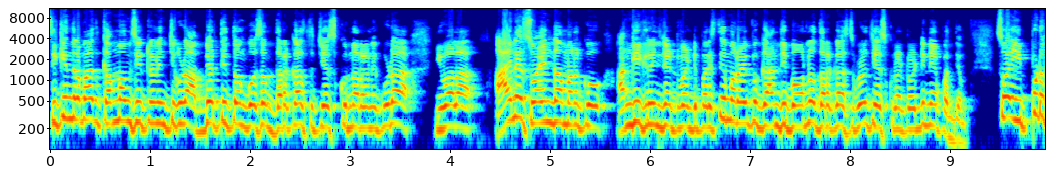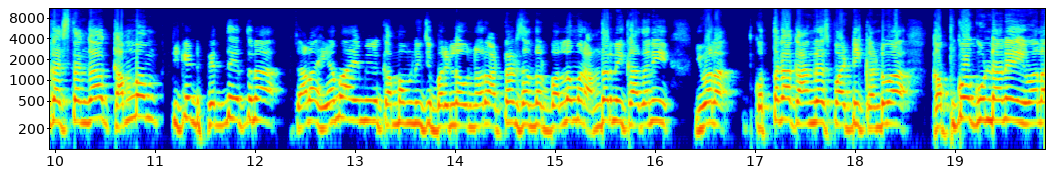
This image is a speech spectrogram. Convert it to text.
సికింద్రాబాద్ ఖమ్మం సీట్ల నుంచి కూడా అభ్యర్థిత్వం కోసం దరఖాస్తు చేసుకున్నారని కూడా ఇవాళ ఆయనే స్వయంగా మనకు అంగీకరించినటువంటి పరిస్థితి. మరోవైపు గాంధీ భవన్లో దరఖాస్తు కూడా చేసుకున్నటువంటి నేపథ్యం. సో ఇప్పుడు ఖచ్చితంగా ఖమ్మం టికెట్ పెద్ద ఎత్తున చాలా హేమాయమీలు ఖమ్మం నుంచి బరిలో ఉన్నారు. అట్లాంటి సందర్భాల్లో మరి అందరినీ కాదని ఇవాళ కొత్తగా కాంగ్రెస్ పార్టీ కండువా కప్పుకోకుండానే ఇవాళ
